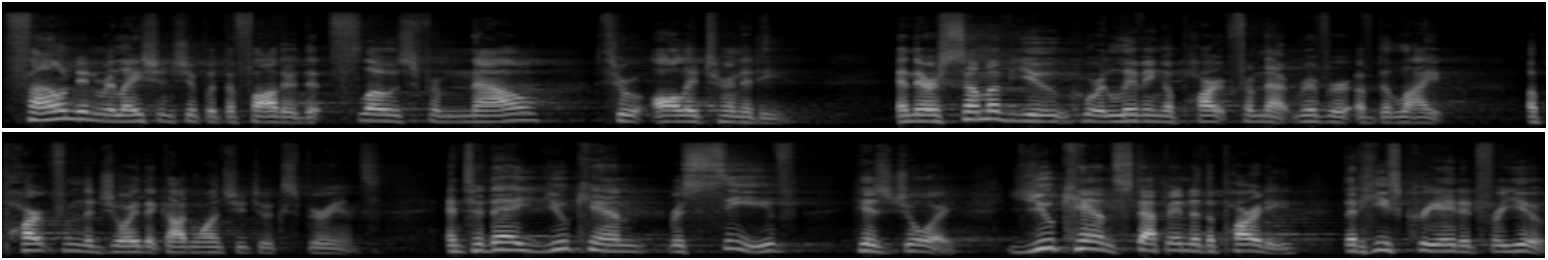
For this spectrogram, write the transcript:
found in relationship with the Father that flows from now through all eternity. And there are some of you who are living apart from that river of delight, apart from the joy that God wants you to experience. And today you can receive His joy. You can step into the party that He's created for you.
